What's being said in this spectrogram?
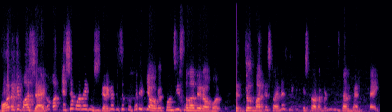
बॉल के पास जाएगा और ऐसे मारने की कोशिश करेगा जिससे पता नहीं क्या होगा कौन सी सलाह दे रहा हो बॉल को। तो मार्कस स्टॉइनस लेकिन इस टूर्नामेंट में डन वेल लाइक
